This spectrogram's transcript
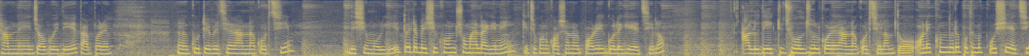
সামনে জবই দিয়ে তারপরে কুটে বেছে রান্না করছি দেশি মুরগি। তো এটা বেশিক্ষণ সময় লাগেনি, কিছুক্ষণ কষানোর পরে গলে গিয়েছিল। আলু দিয়ে একটু ঝোল ঝোল করে রান্না করছিলাম। তো অনেকক্ষণ ধরে প্রথমে কষিয়েছি,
